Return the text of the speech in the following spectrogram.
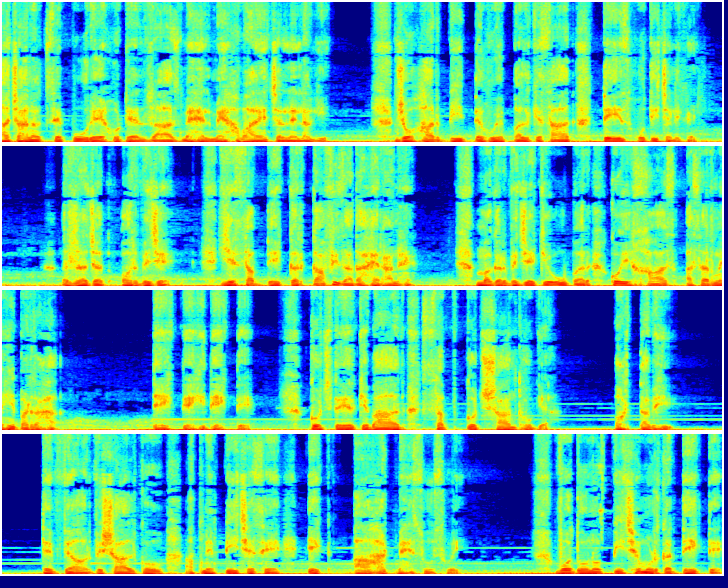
अचानक से पूरे होटल राजमहल में हवाएँ चलने लगी, जो हर बीतते हुए पल के साथ तेज होती चली गई। रजत और विजय ये सब देखकर काफ़ी ज़्यादा हैरान हैं। मगर विजय के ऊपर कोई खास असर नहीं पड़ रहा। देखते ही देखते, कुछ देर के बाद सब कुछ शांत हो गया और तभी दिव्या और विशाल को अपने पीछे से एक आहट महसूस हुई। वो दोनों पीछे मुड़कर देखते,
